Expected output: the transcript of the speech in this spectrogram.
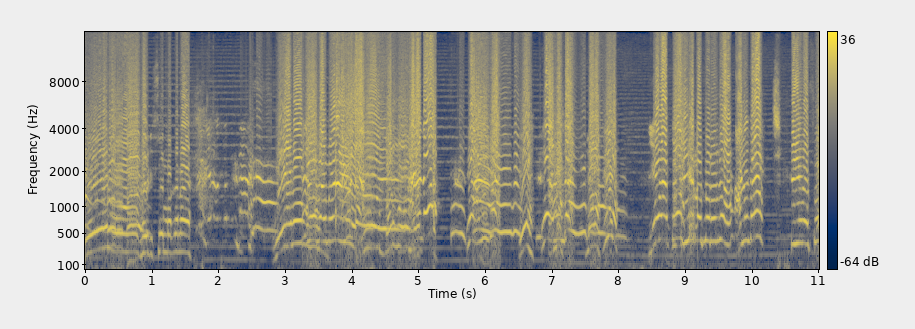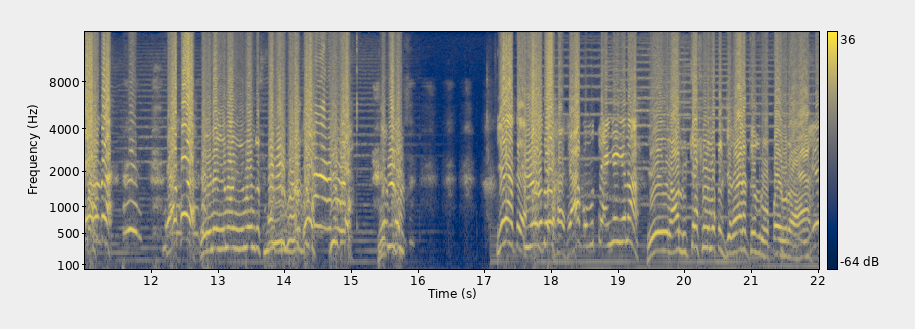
ಏನು? ಹಡಿಸಿ ಮಗನ. ಏನು? ಬರ್ದು ಇನ್ನೊಂದು ಯಾಕೆ ಮುತ್ತು ಹಂಗೆ ಏನ ಏ ಇವ್ರ ಆ ಲುಚ್ಚಾಸುಳಿ ಮಕ್ಕಳು ಜಗಾಡತ್ತಿದ್ರು ಅಪ್ಪ ಇವ್ರ. ಏ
